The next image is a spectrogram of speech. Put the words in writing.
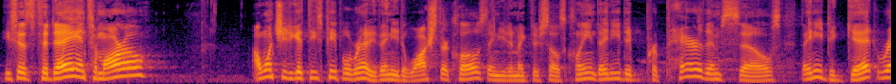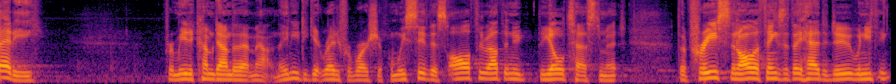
He says, Today and tomorrow, I want you to get these people ready. They need to wash their clothes, they need to make themselves clean, they need to prepare themselves, they need to get ready for me to come down to that mountain. They need to get ready for worship. And we see this all throughout the, New, the Old Testament. The priests and all the things that they had to do. When you think,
